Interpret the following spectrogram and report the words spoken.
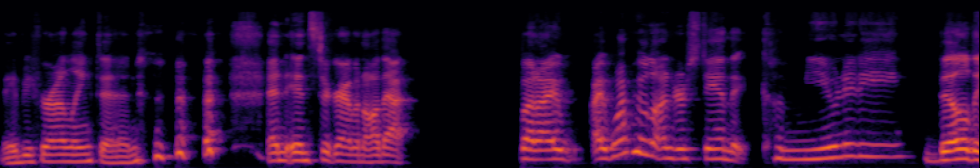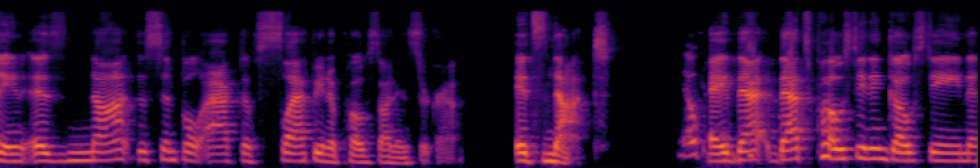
maybe if you're on LinkedIn and Instagram and all that. but I, I want people to understand that community building is not the simple act of slapping a post on Instagram. It's not. Nope. Okay. That that's posting and ghosting.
